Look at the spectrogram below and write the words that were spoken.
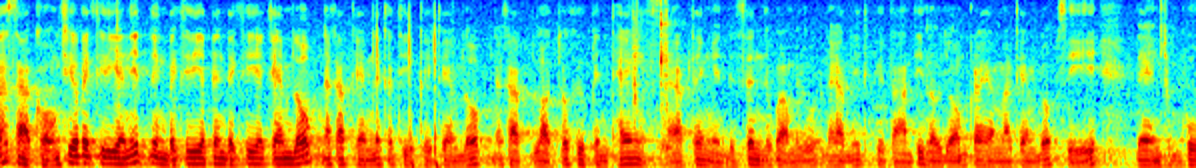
ลักษณะของเชื้อแบคทีเรียนิดหนึ่งแบคทีเรียเป็นแบคทีเรียแกมลบนะครับแกมนกาทีฟคือแกมลบนะครับหลอดก็คือเป็นแท่งนะครับแท่งเห็นเป็นเส้นหรือเปล่าไม่รู้นะครับนี่คือตามที่เราย้อมแกรมมาแกมลบสีแดงชมพู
